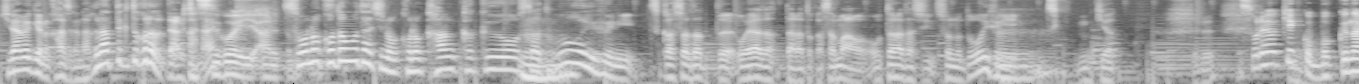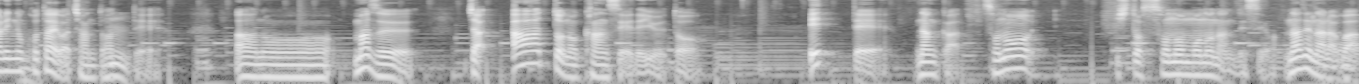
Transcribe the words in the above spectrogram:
きらめくような感性がなくなっていくところだってあるじゃない？あすごいあるとその子供たちのこの感覚をさ、うんどういうふうに司だった親だったらとかさまあ大人たちそのどういうふうにつ向き合ってる、それは結構僕なりの答えはちゃんとあって、あのーまずじゃあアートの感性で言うと絵ってなんかその人そのものなんですよ。なぜならば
